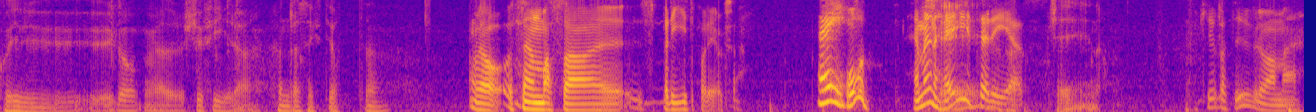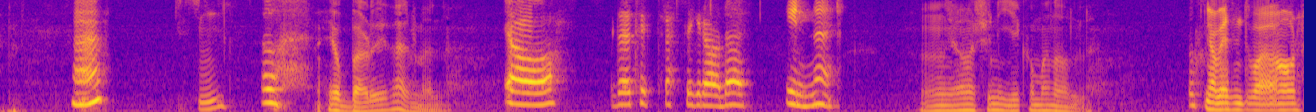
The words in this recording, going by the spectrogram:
7 gånger 24, 168. Ja, och sen massa eh, sprit på det också. Hej! Åh, men hej. Therese! Tjena. Kul att du vill vara med. Ja. Mm. Uh, Jobbar du i värmen? ja, det är typ 30 grader inne. Mm, jag har 29,0. Jag vet inte vad jag har.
